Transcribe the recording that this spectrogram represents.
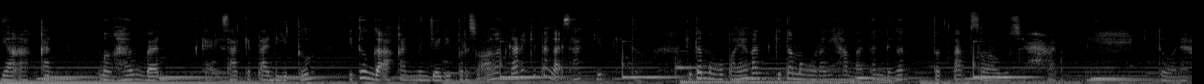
yang akan menghambat kayak sakit tadi itu itu nggak akan menjadi persoalan karena kita nggak sakit gitu. Kita mengupayakan kita mengurangi hambatan dengan tetap selalu sehat gitu nah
